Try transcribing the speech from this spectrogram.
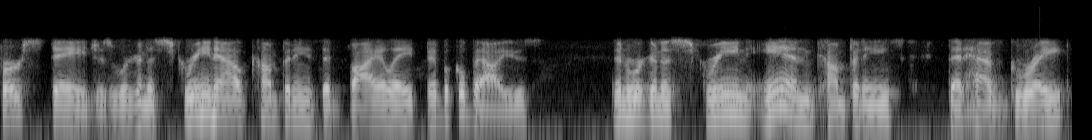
first stage is we're going to screen out companies that violate biblical values. Then we're going to screen in companies that have great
